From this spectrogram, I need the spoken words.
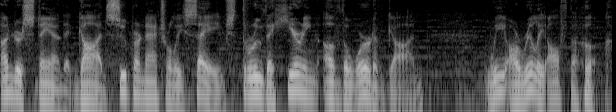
understand that God supernaturally saves through the hearing of the Word of God, we are really off the hook.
